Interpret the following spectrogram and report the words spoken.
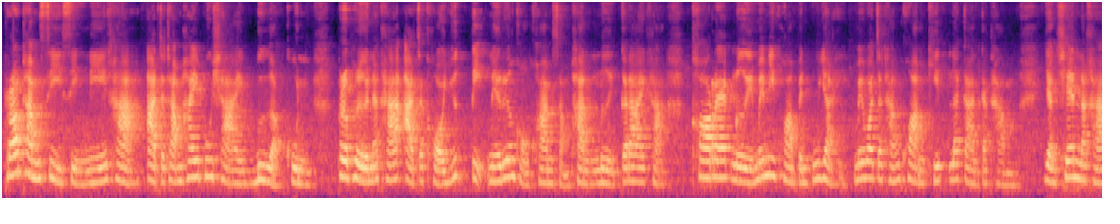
เพราะทำสี่สิ่งนี้ค่ะ อาจจะทำให้ผู้ชายเบื่อคุณเพลอๆนะคะ อาจจะขอยุติในเรื่องของความสัมพันธ์เลยก็ได้ค่ะ ข้อแรกเลยไม่มีความเป็นผู้ใหญ่ ไม่ว่าจะทั้งความคิดและการกระทำอย่างเช่นนะคะ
